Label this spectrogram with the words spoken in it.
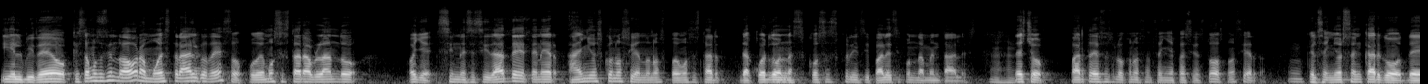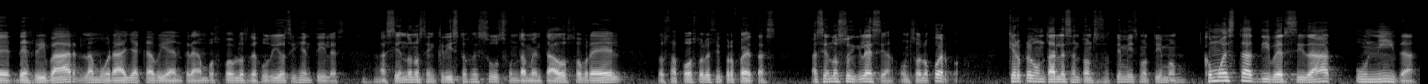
Y el video que estamos haciendo ahora muestra algo de eso. Podemos estar hablando, oye, sin necesidad de tener años conociéndonos, podemos estar de acuerdo en las cosas principales y fundamentales. De hecho, parte de eso es lo que nos enseña Efesios 2, ¿no es cierto? Que el Señor se encargó de derribar la muralla que había entre ambos pueblos de judíos y gentiles, haciéndonos en Cristo Jesús, fundamentados sobre Él, los apóstoles y profetas, haciendo su iglesia un solo cuerpo. Quiero preguntarles entonces a ti mismo, Timo, ¿cómo esta diversidad unida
